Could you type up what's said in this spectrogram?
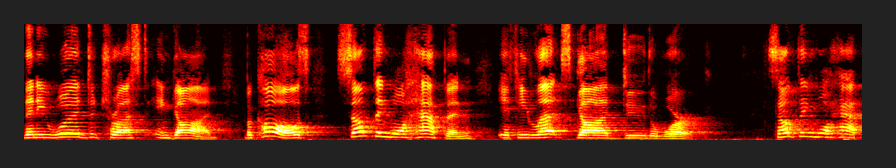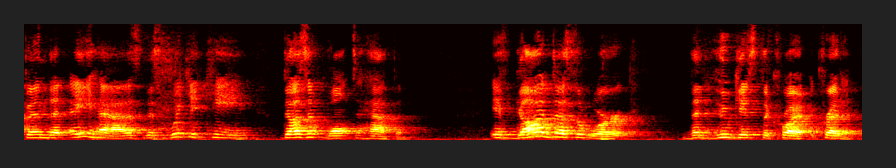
than he would to trust in God. Because something will happen if he lets God do the work. Something will happen that Ahaz, this wicked king, doesn't want to happen. If God does the work, then who gets the credit?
